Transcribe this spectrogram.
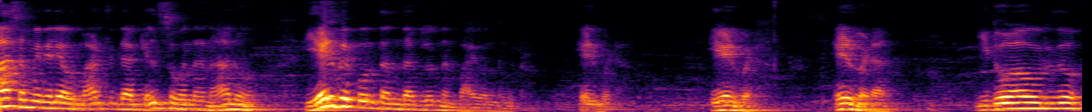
ಆ ಸಮಯದಲ್ಲಿ ಅವ್ರು ಮಾಡ್ತಿದ್ದ ಕೆಲಸವನ್ನು ನಾನು ಹೇಳಬೇಕು ಅಂತ ಅಂದಾಗಲೂ ನನ್ನ ಬಾಯಿ ಒಂದು ಹೇಳ್ಬೇಡ. ಹೇಳ್ಬೇಡ. ಹೇಳ್ಬೇಡ. ಇದು ಅವ್ರದ್ದು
